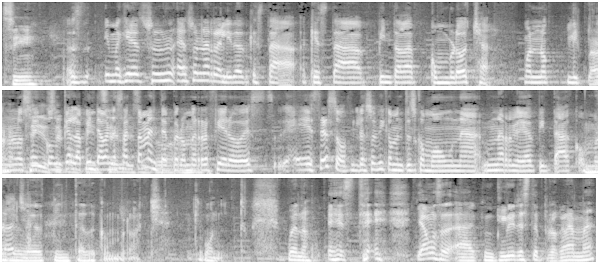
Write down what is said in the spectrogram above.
Sí, Es- imagínate, es una realidad que está, que está pintada con brocha. Bueno, no, Ajá, no lo sé sí, con qué con la pintaban exactamente, todo, pero me refiero, es, es eso, filosóficamente es como una, una realidad pintada con Una brocha. realidad pintado con brocha. Qué bonito. Bueno, este, ya vamos a, a concluir este programa.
